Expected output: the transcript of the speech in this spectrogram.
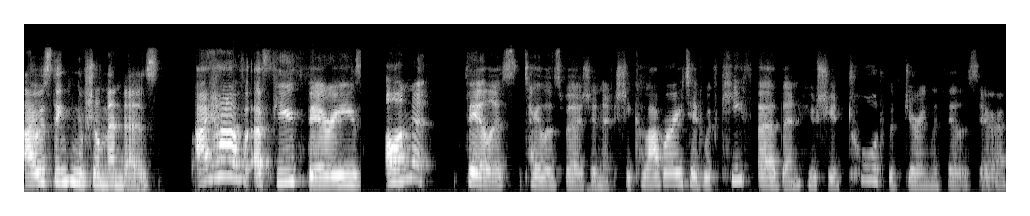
I was thinking of Shawn Mendes. I have a few theories on Fearless, Taylor's version, she collaborated with Keith Urban, who she had toured with during the Fearless era,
